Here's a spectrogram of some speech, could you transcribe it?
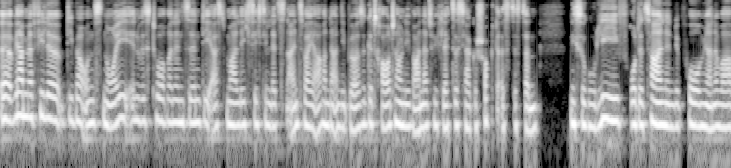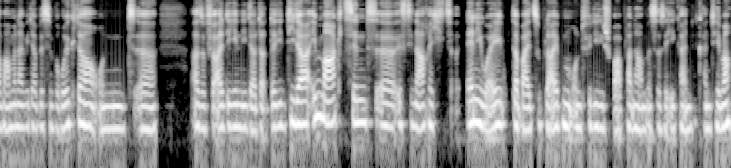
äh, wir haben ja viele, die bei uns Neuinvestorinnen sind, die erstmalig sich den letzten ein, zwei Jahren da an die Börse getraut haben. Die waren natürlich letztes Jahr geschockt, als das dann nicht so gut lief. Rote Zahlen im Depot im Januar war man da wieder ein bisschen beruhigter und äh, also für all diejenigen, die da, die, die da im Markt sind, äh, ist die Nachricht anyway dabei zu bleiben und für die, die Sparplan haben, ist das ja eh kein, kein Thema.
